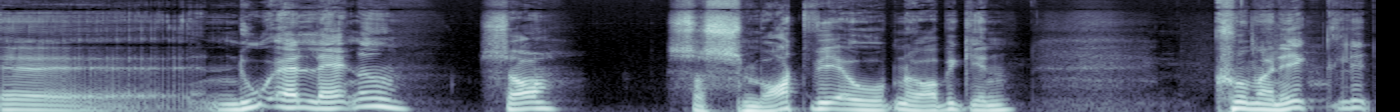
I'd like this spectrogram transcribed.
Øh, nu er landet så, så småt ved at åbne op igen. Kunne man ikke lidt...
